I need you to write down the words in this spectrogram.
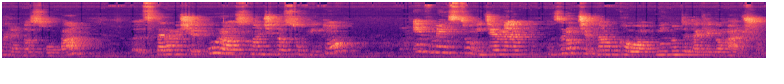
kręgosłupa. Staramy się urosnąć do sufitu i w miejscu idziemy, zróbcie w domu około minuty takiego marszu.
